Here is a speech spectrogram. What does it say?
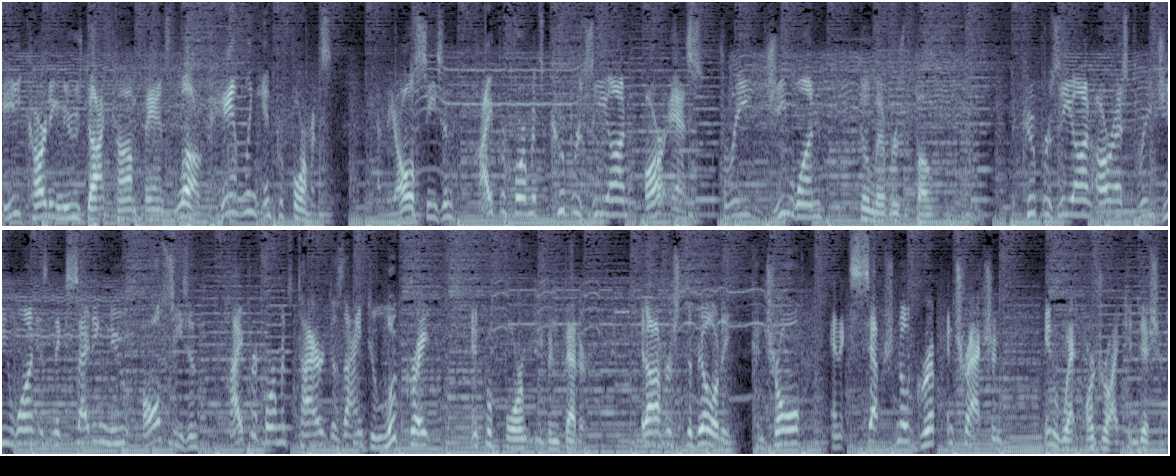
eKartingNews.com fans love handling and performance, and the all-season high-performance Cooper Zeon RS3 G1 delivers both. Cooper Zeon RS3 G1 is an exciting new all-season high-performance tire designed to look great and perform even better. It offers stability, control, and exceptional grip and traction in wet or dry conditions.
